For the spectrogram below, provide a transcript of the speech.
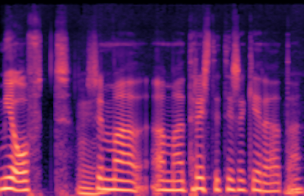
mjög oft Mm. sem að, að maður treysti til þess að gera þetta Mm.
